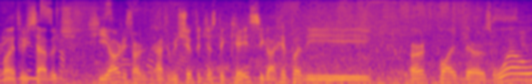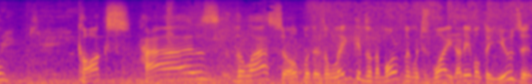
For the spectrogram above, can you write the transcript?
Going through Savage. He already started attribute shifted just in case. He got hit by the Earthbind there as well. Cox has the lasso, but there's a Linken's on the Morphling, which is why he's unable to use it.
